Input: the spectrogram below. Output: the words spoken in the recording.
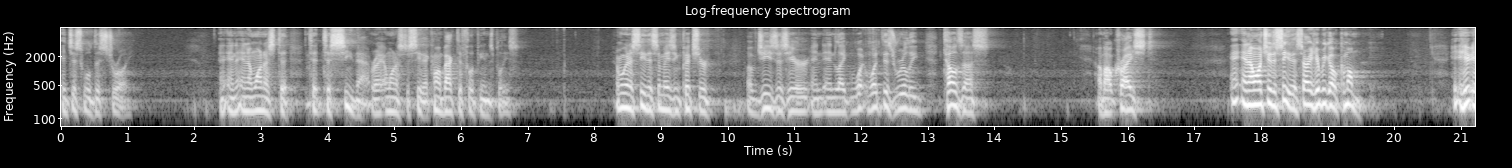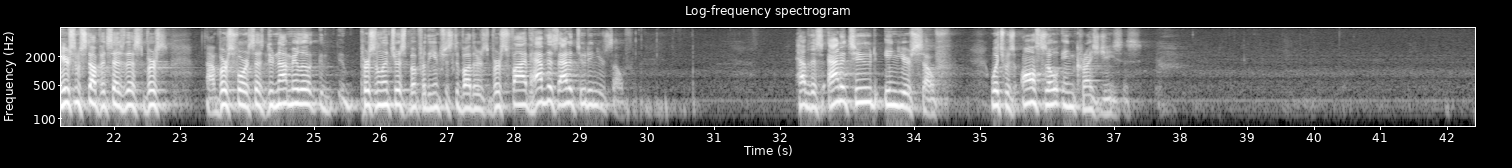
It just will destroy and, and I want us to, to, to see that, right? I want us to see that. Come on back to Philippians, please. And we're going to see this amazing picture of Jesus here and, and like what, what this really tells us about Christ. And, and I want you to see this. All right, here we go. Come on. Here, here's some stuff. It says this, verse, uh, verse 4, it says, Do not merely look personal interest, but for the interest of others. Verse 5, have this attitude in yourself have this attitude in yourself, which was also in Christ Jesus.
